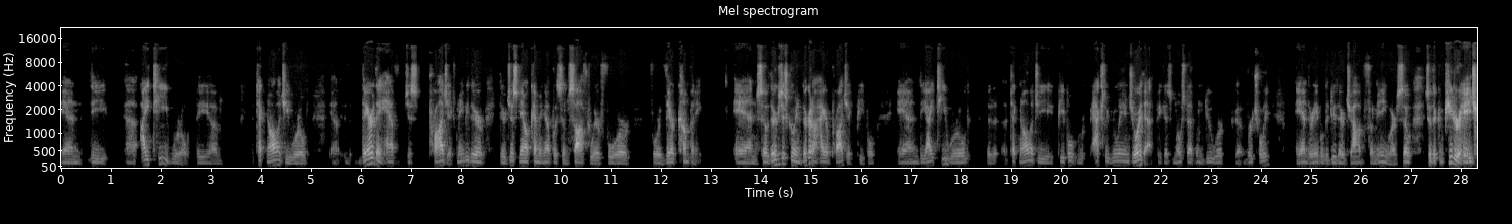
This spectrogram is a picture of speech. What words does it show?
and the uh, IT world, the um, technology world, uh, there they have just projects. Maybe they're they're just now coming up with some software for for their company, and so they're just going. They're going to hire project people, and the IT world the technology people actually really enjoy that because most of them do work uh, virtually and they're able to do their job from anywhere. So, so the computer age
